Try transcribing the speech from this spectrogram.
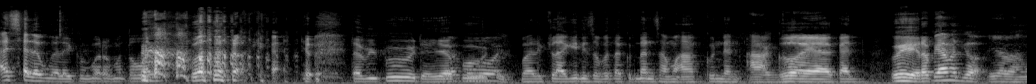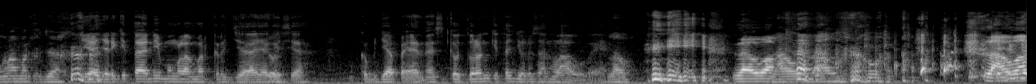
Assalamualaikum warahmatullahi wabarakatuh. Tapi pun ya pun balik lagi nih sobat akuntan sama akun dan Ago ya kan. Wih, rapi amat kok. Iyalah, ngelamar kerja. Iya, jadi kita ini mau ngelamar kerja ya guys ya. Kerja PNS. Kebetulan kita jurusan lau ya. Lau. Lawak. Lau, lau. Lawak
